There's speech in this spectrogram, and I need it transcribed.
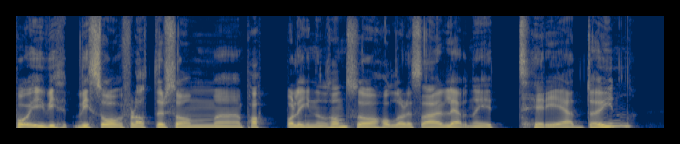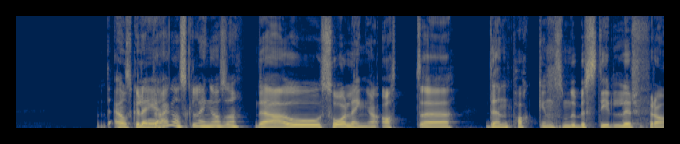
på, i visse overflater, som eh, papp og lignende, og sånn, så holder det seg levende i tre døgn. Det er ganske lenge. Det er ganske lenge, altså. Det er jo så lenge at uh, den pakken som du bestiller fra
